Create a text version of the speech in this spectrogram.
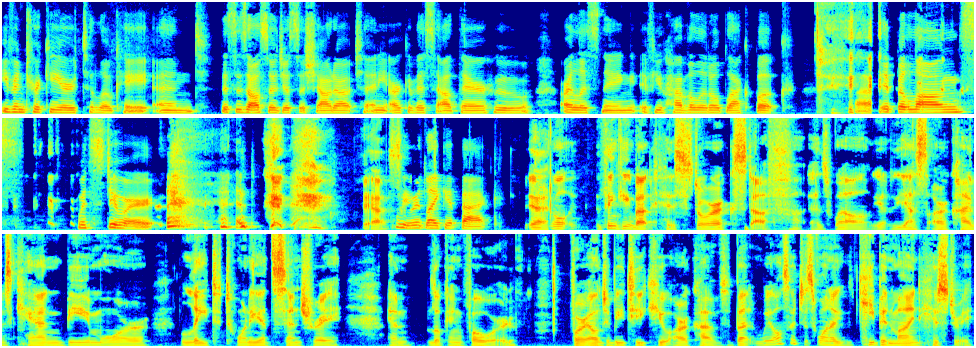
even trickier to locate. And this is also just a shout out to any archivists out there who are listening. If you have a little black book, uh, it belongs with Stewart. yes. We would like it back. Yeah. Well, thinking about historic stuff as well, yes, archives can be more late 20th century and looking forward for LGBTQ archives, but we also just want to keep in mind history.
